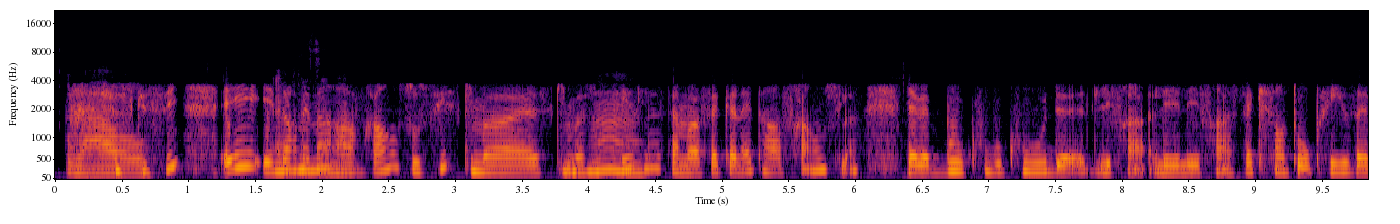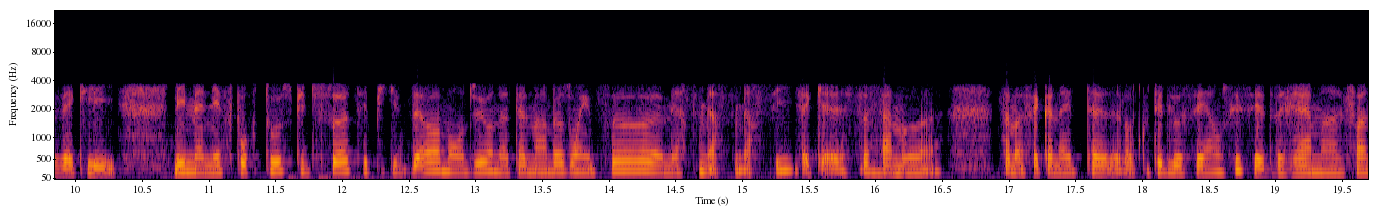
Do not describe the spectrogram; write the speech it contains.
jusqu'ici, et énormément en France aussi, ce qui m'a ce qui m'a mm-hmm. surprise, ça m'a fait connaître en France. Là. Il y avait beaucoup, beaucoup de, les, les, Français qui sont aux prises avec les, les manifs pour tous, puis tout ça, puis qui disaient, oh mon Dieu, on a tellement besoin de ça, merci, merci, merci. Fait que ça, ça m'a ça m'a fait connaître de l'autre côté de l'océan aussi. C'est vraiment le fun,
